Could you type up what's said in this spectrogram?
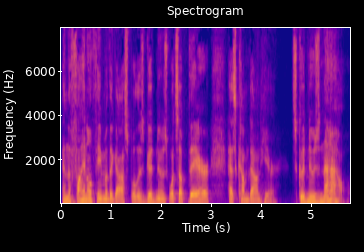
And the final theme of the gospel is good news. What's up there has come down here. It's good news now.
